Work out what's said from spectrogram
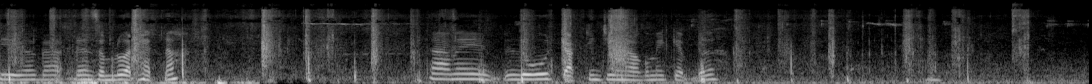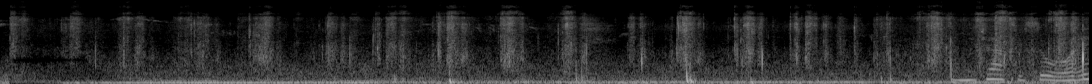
ดีแล้วก็เดินสำรวจเห็ดเนาะถ้าไม่รู้จักจริงๆ เราก็ไม่เก็บเด้อ ธรรม ชาติสวยๆ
